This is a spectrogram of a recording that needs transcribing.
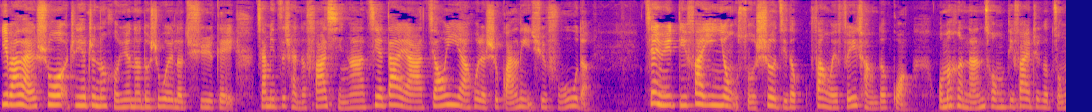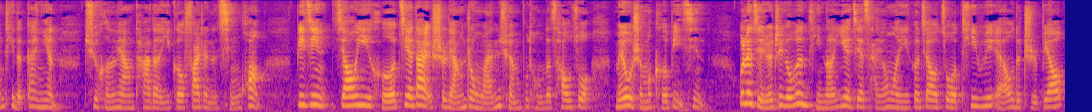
一般来说，这些智能合约呢，都是为了去给加密资产的发行啊、借贷啊、交易啊，或者是管理去服务的。鉴于 DeFi 应用所涉及的范围非常的广，我们很难从 DeFi 这个总体的概念去衡量它的一个发展的情况。毕竟，交易和借贷是两种完全不同的操作，没有什么可比性。为了解决这个问题呢，业界采用了一个叫做 TVL 的指标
